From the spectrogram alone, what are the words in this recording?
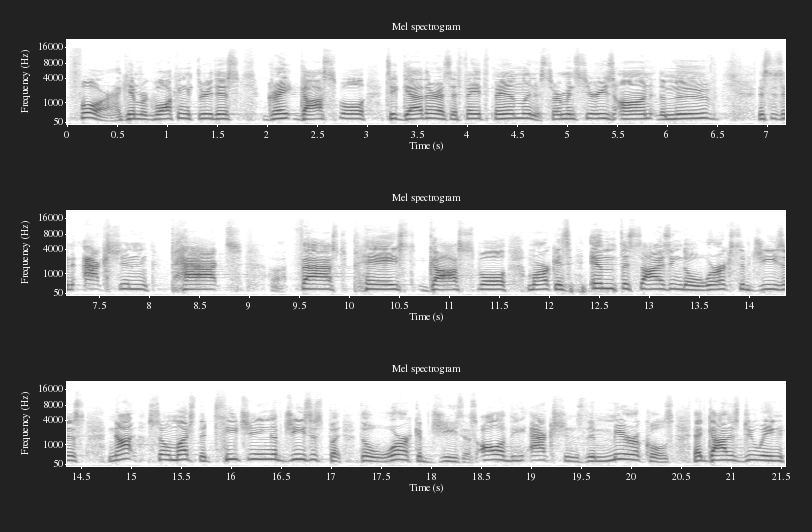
4. Again, we're walking through this great gospel together as a faith family in a sermon series on the move. This is an action packed, uh, fast paced gospel. Mark is emphasizing the works of Jesus, not so much the teaching of Jesus, but the work of Jesus, all of the actions, the miracles that God is doing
